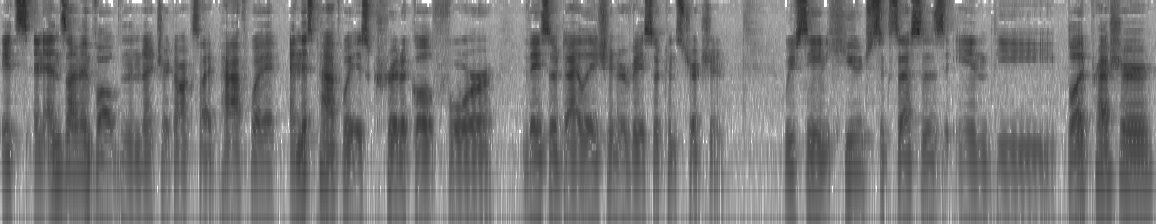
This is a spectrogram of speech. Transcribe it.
it's an enzyme involved in the nitric oxide pathway, and this pathway is critical for vasodilation or vasoconstriction. We've seen huge successes in the blood pressure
